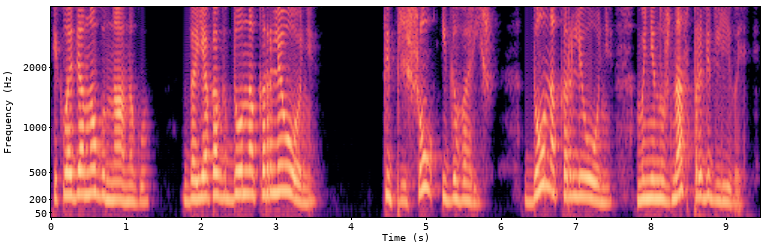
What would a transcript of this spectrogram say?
и кладя ногу на ногу. «Да я как Дона Корлеоне». «Ты пришел и говоришь, Дона Корлеоне, мне нужна справедливость.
